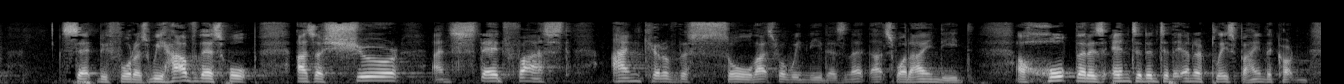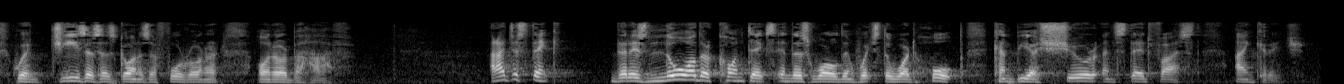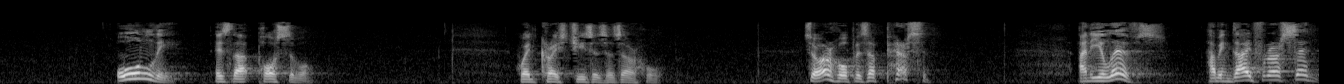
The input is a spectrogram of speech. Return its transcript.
set before us. We have this hope as a sure and steadfast anchor of the soul. That's what we need, isn't it? That's what I need. A hope that is entered into the inner place behind the curtain where Jesus has gone as a forerunner on our behalf. And I just think there is no other context in this world in which the word hope can be a sure and steadfast anchorage. Only is that possible when Christ Jesus is our hope. So our hope is a person. And he lives, having died for our sin.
